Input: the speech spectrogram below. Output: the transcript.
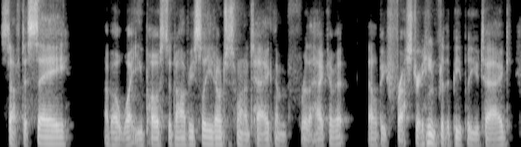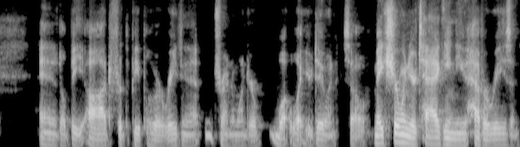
stuff to say about what you posted. Obviously, you don't just want to tag them for the heck of it. That'll be frustrating for the people you tag. And it'll be odd for the people who are reading it, trying to wonder what, what you're doing. So make sure when you're tagging, you have a reason.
